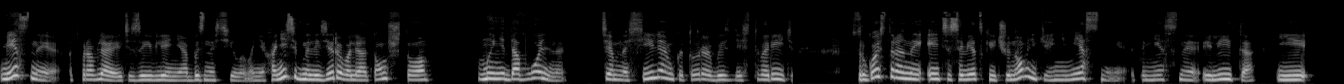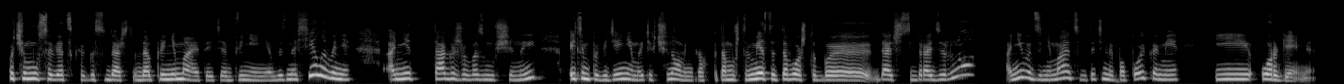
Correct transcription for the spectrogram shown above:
местные, отправляя эти заявления об изнасилованиях, они сигнализировали о том, что мы недовольны тем насилием, которое вы здесь творите. С другой стороны, эти советские чиновники, они местные, это местная элита. И почему советское государство да, принимает эти обвинения в изнасиловании, они также возмущены этим поведением этих чиновников, потому что вместо того, чтобы дальше собирать зерно, они вот занимаются вот этими попойками и оргиями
